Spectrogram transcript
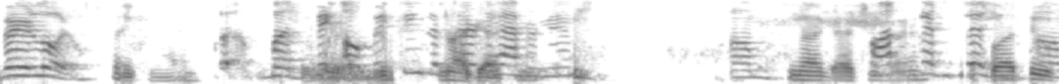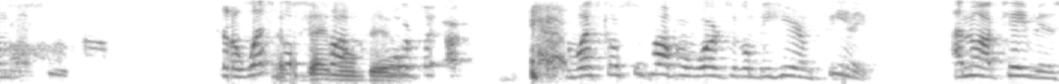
Very loyal. Thank you, man. But, but big, real. oh, big things are No, starting to happen, you. man. Um, No, I got you, oh, I man. forgot to tell That's you. I do. Um, so the West Coast Hip Hop Awards, are, West Coast Hip Hop Awards are going to be here in Phoenix. I know Octavius.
